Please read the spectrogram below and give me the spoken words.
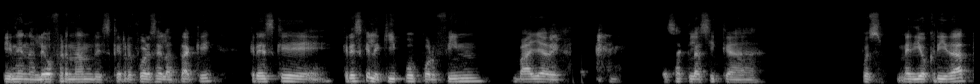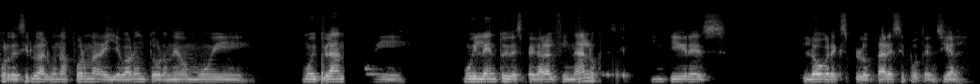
tienen a Leo Fernández que refuerza el ataque. ¿Crees que, ¿Crees que el equipo por fin vaya a dejar esa clásica pues mediocridad, por decirlo de alguna forma, de llevar un torneo muy, muy plano, muy, muy lento y despegar al final? ¿O crees que Tigres logra explotar ese potencial?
